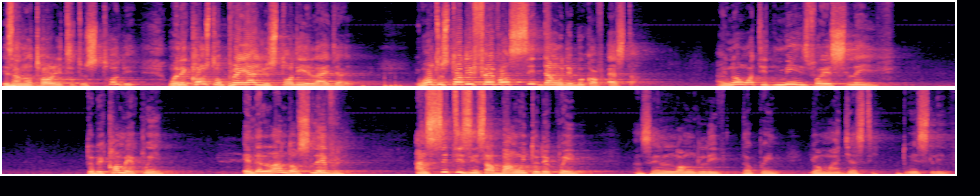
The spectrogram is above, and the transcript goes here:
is an authority to study. When it comes to prayer, you study Elijah. You want to study favor, sit down with the book of Esther. And you know what it means for a slave to become a queen in the land of slavery. And citizens are bowing to the queen and saying, Long live the queen, your majesty, to a slave.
